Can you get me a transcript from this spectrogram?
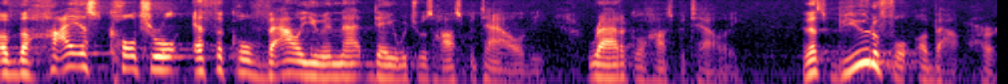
of the highest cultural, ethical value in that day, which was hospitality, radical hospitality. And that's beautiful about her.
